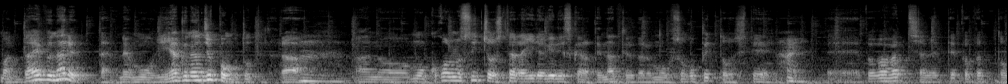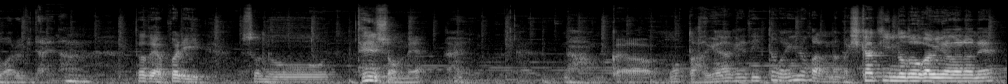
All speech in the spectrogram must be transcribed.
まあ、だいぶ慣れたよね。もう200何十本も撮ってたら、うん。あのもう心のスイッチを押したらいいだけですからってなってるからもうそこペット押して、はい。えーパパパッと喋ってパパッと終わるみたいな、うん。ただやっぱりそのテンションね。はい。なんかもっと上げ上げでいった方がいいのかな。なんかヒカキンの動画見ながらね。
